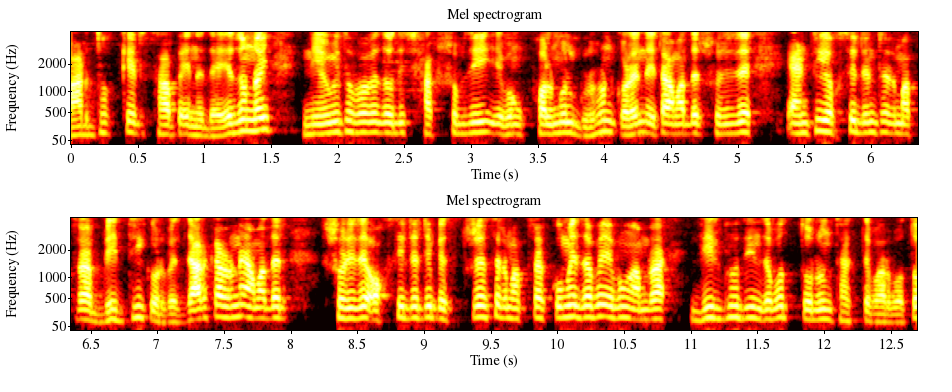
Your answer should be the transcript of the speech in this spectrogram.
বার্ধক্যের ছাপ এনে দেয়। এজন্যই নিয়মিতভাবে যদি শাকসবজি এবং ফলমূল গ্রহণ করেন, এটা আমাদের শরীরে অ্যান্টি অক্সিডেন্টের মাত্রা বৃদ্ধি করবে, যার কারণে আমাদের শরীরে অক্সিডেটিভ স্ট্রেসের মাত্রা কমে যাবে এবং আমরা দীর্ঘদিন যাবত তরুণ থাকতে পারব। তো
